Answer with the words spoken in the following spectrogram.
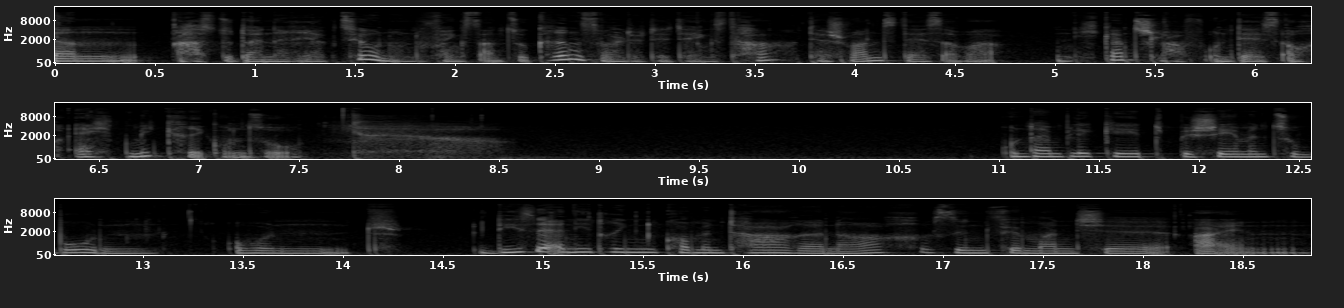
dann hast du deine Reaktion und du fängst an zu grinsen, weil du dir denkst, ha, der Schwanz, der ist aber nicht ganz schlaff und der ist auch echt mickrig und so. und dein Blick geht beschämend zu Boden. Und diese erniedrigenden Kommentare nach sind für manche ein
